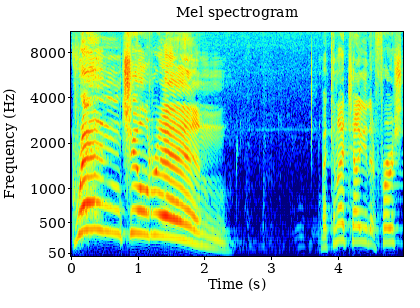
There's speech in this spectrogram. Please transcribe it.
grandchildren. But can I tell you that first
